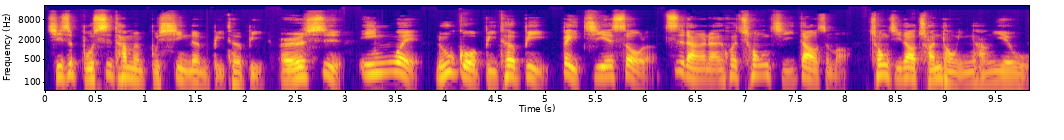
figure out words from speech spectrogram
其实不是他们不信任比特币，而是因为如果比特币被接受了，自然而然会冲击到什么？冲击到传统银行业务。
